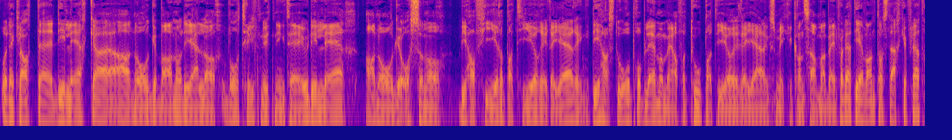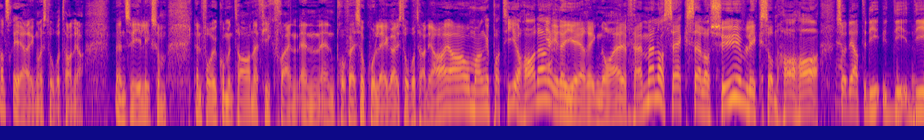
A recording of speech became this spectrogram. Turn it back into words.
Og det er klart, eh, de ler ikke av Norge bare når det gjelder vår tilknytning til EU, de ler av Norge også når vi har fire partier i regjering. De har store problemer med å få to partier i regjering som ikke kan samarbeide. Fordi at de er vant til å sterke flertallsregjeringer i Storbritannia. Mens vi liksom Den forrige kommentaren jeg fikk fra en, en, en professorkollega i Storbritannia Ja ja, hvor mange partier har dere i regjering nå? Er det fem eller seks eller syv, liksom? Ha-ha. Så det at de, de, de,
